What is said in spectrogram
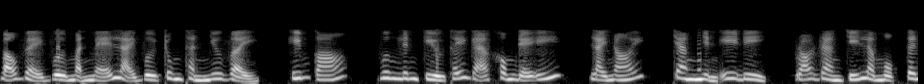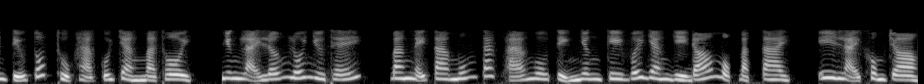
bảo vệ vừa mạnh mẽ lại vừa trung thành như vậy, hiếm có, Vương Linh Kiều thấy gã không để ý, lại nói, chàng nhìn y đi, rõ ràng chỉ là một tên tiểu tốt thuộc hạ của chàng mà thôi, nhưng lại lớn lối như thế, ban nãy ta muốn tác ả ngô tiện nhân kia với gian gì đó một bạc tai, y lại không cho,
